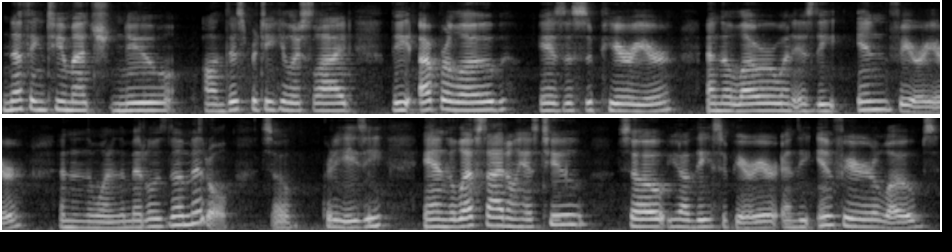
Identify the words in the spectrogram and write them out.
Nothing too much new on this particular slide. The upper lobe is the superior and the lower one is the inferior and then the one in the middle is the middle. So pretty easy. And the left side only has two, so you have the superior and the inferior lobes.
